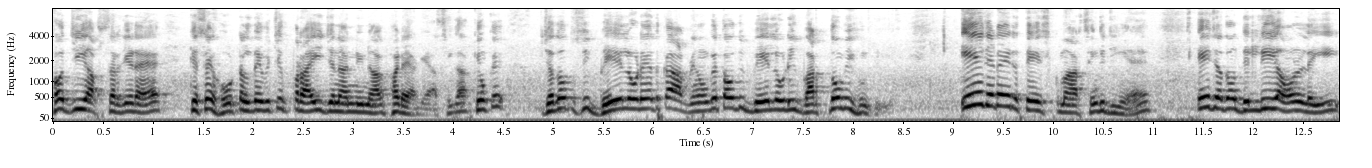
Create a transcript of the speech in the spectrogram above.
ਫੌਜੀ ਅਫਸਰ ਜਿਹੜਾ ਹੈ, ਕਿਸੇ ਹੋਟਲ ਦੇ ਵਿੱਚ ਪਰਾਈ ਜਨਾਨੀ ਨਾਲ ਫੜਿਆ ਗਿਆ ਸੀਗਾ। ਕਿਉਂਕਿ ਜਦੋਂ ਤੁਸੀਂ ਬੇਲੋੜੇ ਅਧਿਕਾਰ ਦੇਵੋਗੇ ਤਾਂ ਉਹਦੀ ਬੇਲੋੜੀ ਵਰਤੋਂ ਵੀ ਹੁੰਦੀ ਹੈ। ਇਹ ਜਿਹੜੇ ਰਤੇਸ਼ ਕੁਮਾਰ ਸਿੰਘ ਜੀ ਹੈ ਇਹ ਜਦੋਂ ਦਿੱਲੀ ਆਉਣ ਲਈ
